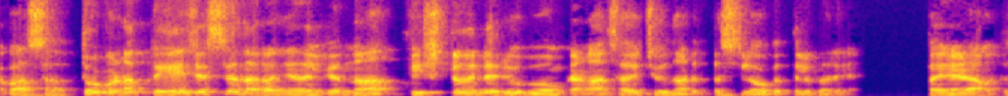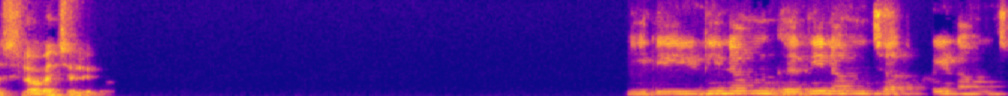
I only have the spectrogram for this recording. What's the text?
അപ്പൊ ആ സത്വഗുണ തേജസ് നിറഞ്ഞു നിൽക്കുന്ന വിഷ്ണുവിന്റെ രൂപവും കാണാൻ സാധിച്ചു എന്ന് അടുത്ത ശ്ലോകത്തിൽ പറയാം. പതിനേഴാമത്തെ ശ്ലോകം ചൊല്ലുക. കിരീടിനം ഗതിനം ചക്രിണം ച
